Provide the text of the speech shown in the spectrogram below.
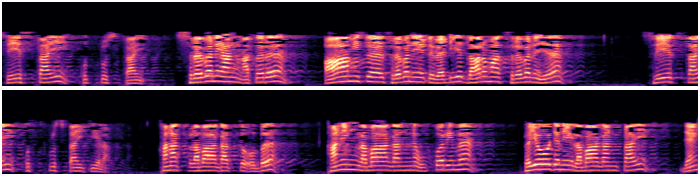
ශ්‍රේෂ්ඨයි උත්කෘෂ්ඨයි. ශ්‍රවණයන් අතර ආමිෂ ශ්‍රවණයට වැඩිය ධර්ම ශ්‍රවණය ශ්‍රේෂ්ඨයි උත්කෘෂ්ඨයි කියලා. කනක් ලබාගත් ඔබ කනෙන් ලබා ගන්න උපරිම ප්‍රයෝජනේ ලබා ගන්නටයි දැන්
